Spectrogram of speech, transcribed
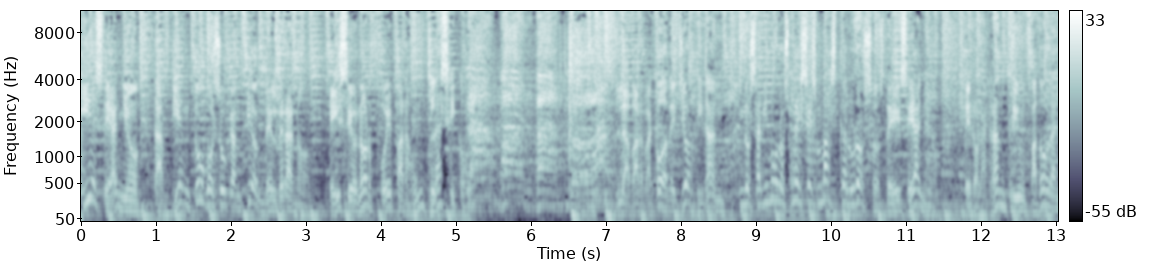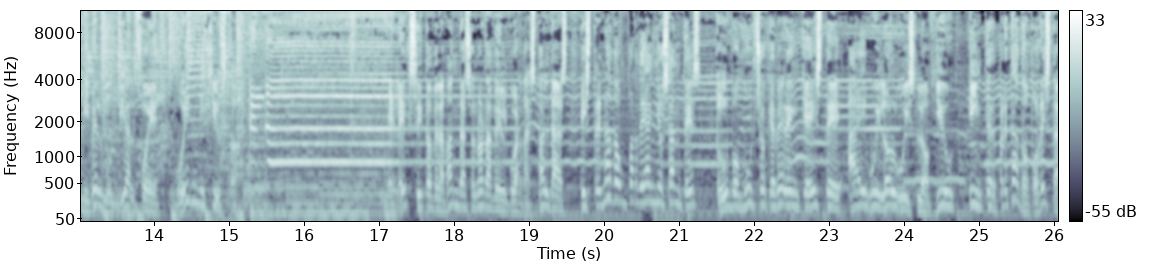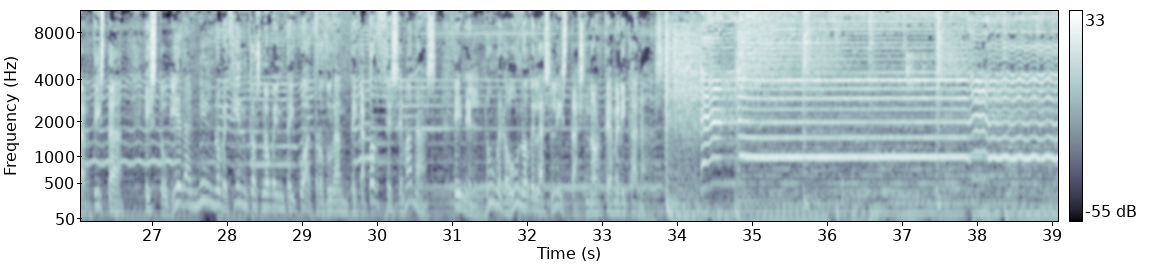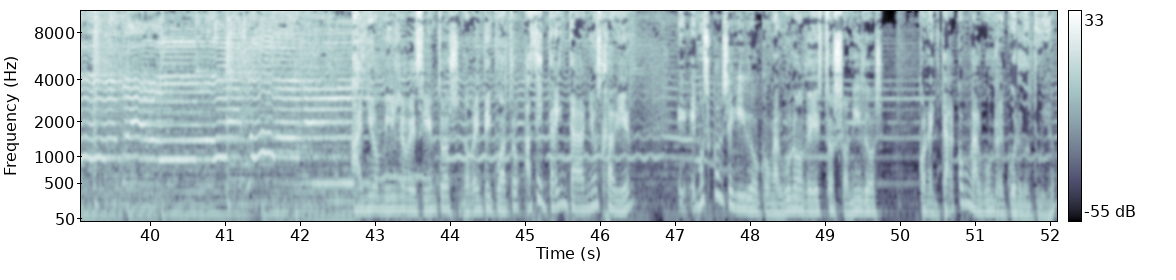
Y ese año también tuvo su canción del verano. Ese honor fue para un clásico. La barbacoa de Jordi Dan nos animó los meses más calurosos de ese año, pero la gran triunfadora a nivel mundial fue Whitney Houston. El éxito de la banda sonora del guardaespaldas, estrenada un par de años antes, tuvo mucho que ver en que este I Will Always Love You, interpretado por esta artista, estuviera en 1994 durante 14 semanas en el número uno de las listas norteamericanas. Año 1994, hace 30 años, Javier, eh, ¿hemos conseguido con alguno de estos sonidos conectar con algún recuerdo tuyo?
